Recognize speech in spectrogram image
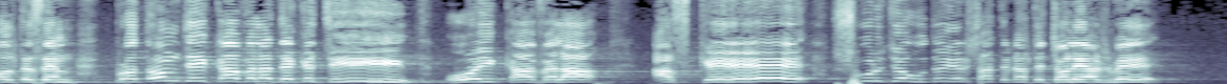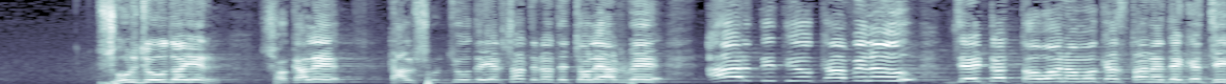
বলতেছেন, প্রথম যে কাফেলা দেখেছি, ওই কাফেলা আজকে সূর্য উদয়ের সাথে সাথে চলে আসবে। সূর্য উদয়ের সকালে কাল সূর্য উদয়ের সাথে সাথে চলে আসবে। আর দ্বিতীয় কাফেলেও যেটা তওয়া নামক স্থানে দেখেছি,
